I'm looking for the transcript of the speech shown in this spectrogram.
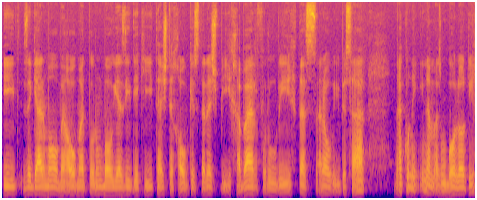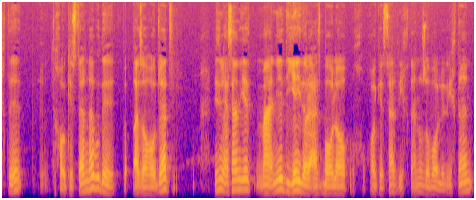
اید ز گرمابه آمد برون با یزید یکی تشت خاکسترش بی خبر فرو ریخت از سرایی به سر. نکنه اینم از اون بالا ریخته. خاکستر نبوده. قضا حاجت می‌دونی اصلا یه معنی دیگه ای داره از بالا خاکستر ریختن و زبال ریختن.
